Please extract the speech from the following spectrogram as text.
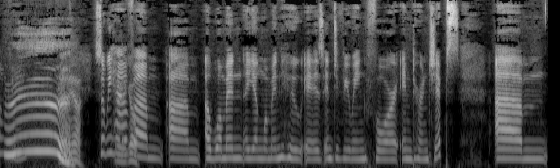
okay. yeah, yeah. So we There have um um a woman, a young woman who is interviewing for internships, um,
